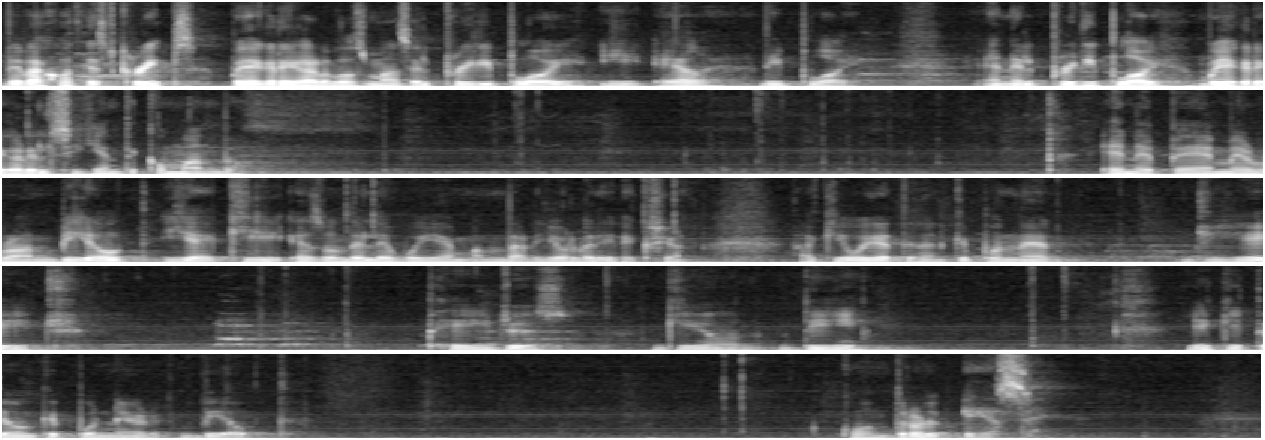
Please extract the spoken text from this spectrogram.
Debajo de scripts voy a agregar dos más, el pre-deploy y el deploy. En el pre-deploy voy a agregar el siguiente comando. npm run build y aquí es donde le voy a mandar yo la dirección. Aquí voy a tener que poner gh pages-d y aquí tengo que poner build. Control S.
